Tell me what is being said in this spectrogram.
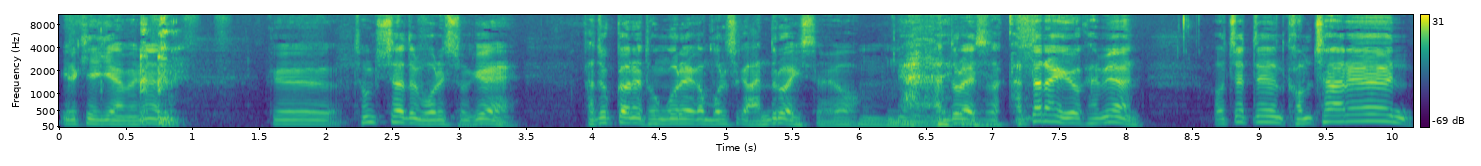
이렇게 얘기하면은 그 청취자들 머릿속에 가족 간의 동거래가 머릿속에 안 들어와 있어요. 네, 안 들어와 있어서 간단하게 요약하면 어쨌든 검찰은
